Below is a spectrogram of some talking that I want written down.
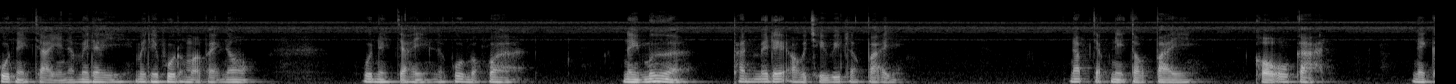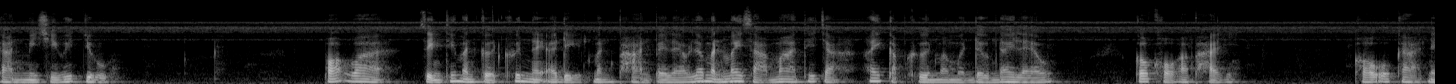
พูดในใจนะไม่ได้ไม่ได้พูดออกมาภายนอก พูดในใจแล้วพูดบอกว่า ในเมื่อท่านไม่ได้เอาชีวิตเราไป นับจากนี้ต่อไป ขอโอกาส ในการมีชีวิตอยู่ เพราะว่าสิ่งที่มันเกิดขึ้นในอดีตมันผ่านไปแล้ว แล้วมันไม่สามารถที่จะให้กลับคืนมาเหมือนเดิมได้แล้ว ก็ขออภัย ขอโอกาสใน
